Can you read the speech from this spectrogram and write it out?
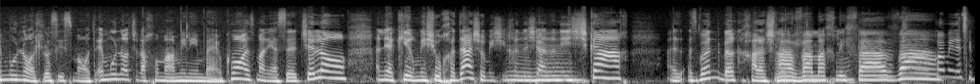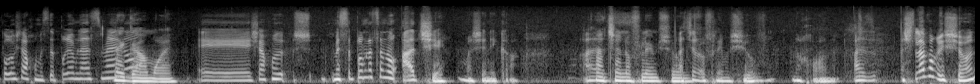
אמונות, לא סיסמאות, אמונות שאנחנו מאמינים בהן, כמו הזמן יעשה את שלו, אני אכיר מישהו חדש או מישהי חדשה, אז אני אשכח. אז, אז בואי נדבר ככה על השלבים. אהבה מחליפה אהבה. כל מיני סיפורים שאנחנו מספרים לעצמנו. לגמרי. אה, שאנחנו מספרים לעצמנו עד ש, מה שנקרא. אז- עד שנופלים שוב. עד שנופלים שוב, נכון. אז השלב הראשון,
